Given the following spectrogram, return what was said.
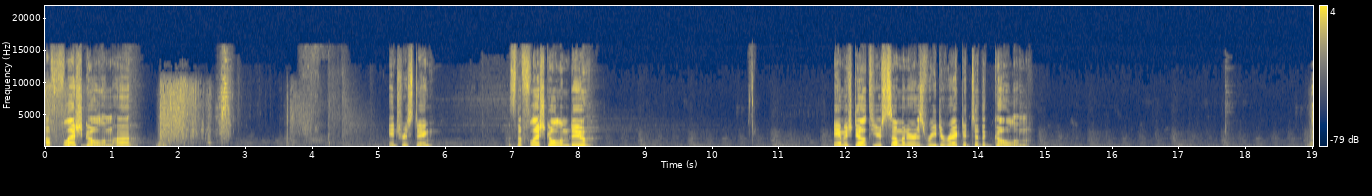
A flesh golem, huh? Interesting. What's the flesh golem do? Damage dealt to your summoner is redirected to the golem. I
